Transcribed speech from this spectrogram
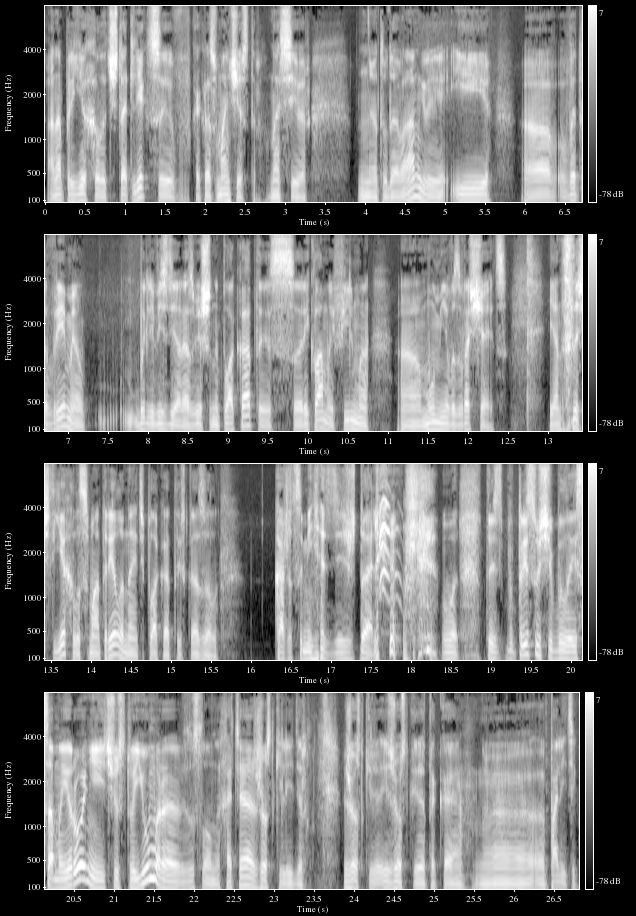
она приехала читать лекции в, как раз в Манчестер, на север, туда, в Англии, и в это время были везде развешаны плакаты с рекламой фильма «Мумия возвращается». И она, значит, ехала, смотрела на эти плакаты и сказала, кажется, меня здесь ждали. вот. То есть присуще было и самоирония, и чувство юмора, безусловно, хотя жесткий лидер, жесткий и жесткая такая э, политик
